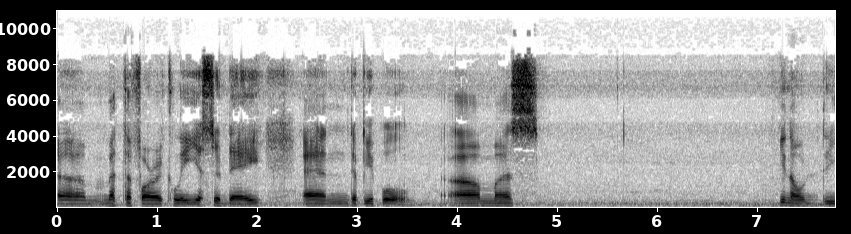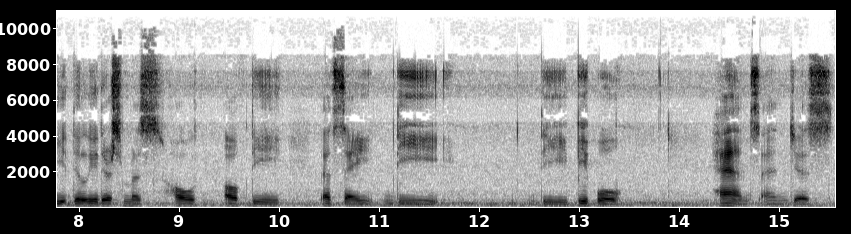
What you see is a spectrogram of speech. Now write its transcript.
um, metaphorically yesterday and the people uh, must you know the the leaders must hold of the let's say the the people hands and just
